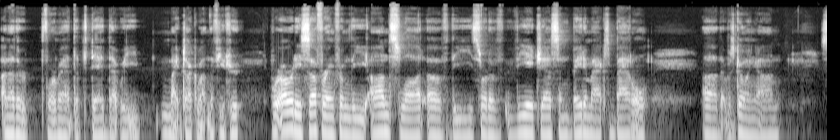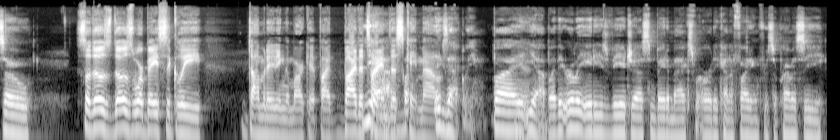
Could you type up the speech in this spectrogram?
another format that's dead that we might talk about in the future, were already suffering from the onslaught of the sort of VHS and Betamax battle uh, that was going on. So, so those those were basically dominating the market by by the time yeah, this came out. Exactly. By yeah. yeah. by the early '80s, VHS and Betamax were already kind of fighting for supremacy.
